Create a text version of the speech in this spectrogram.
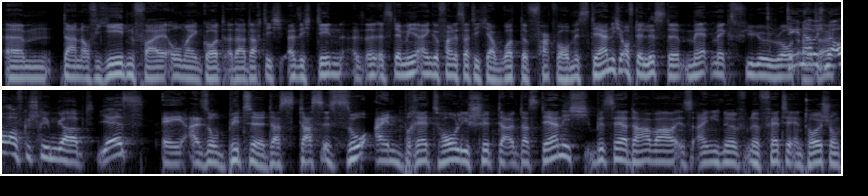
Ähm, dann auf jeden Fall, oh mein Gott, da dachte ich, als ich den, als, als der mir eingefallen ist, dachte ich, ja, what the fuck, warum ist der nicht auf der Liste? Mad Max Fury Road. Den habe ich mir auch aufgeschrieben gehabt. Yes. Ey, also bitte, das, das ist so ein Brett, holy shit, da, dass der nicht bisher da war, ist eigentlich eine, eine fette Enttäuschung.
